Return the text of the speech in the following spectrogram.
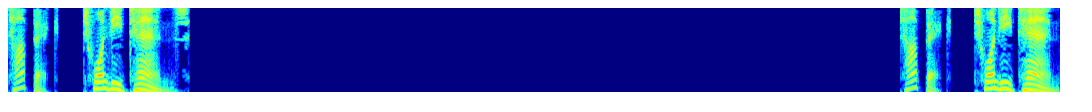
Topic 2010s Topic 2010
